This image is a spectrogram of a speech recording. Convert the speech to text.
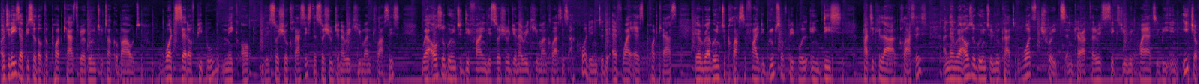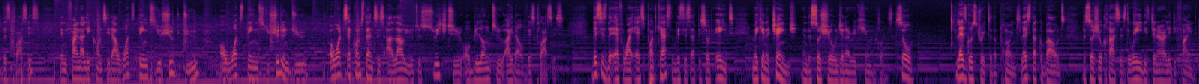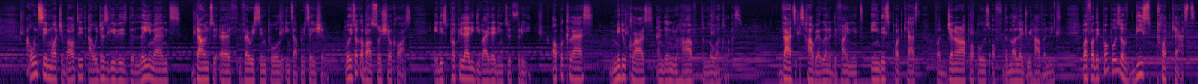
On today's episode of the podcast, we are going to talk about what set of people make up the social classes, the social generic human classes. We are also going to define the social generic human classes according to the FYS podcast. Then we are going to classify the groups of people in these particular classes. And then we're also going to look at what traits and characteristics you require to be in each of these classes. Then finally consider what things you should do or what things you shouldn't do or what circumstances allow you to switch to or belong to either of these classes. This is the FYS podcast. This is episode 8 making a change in the social generic human class so let's go straight to the point. Let's talk about the social classes, the way it is generally defined. I won't say much about it, I will just give it the layman's down to earth, very simple interpretation. When we talk about social class, it is popularly divided into three upper class, middle class, and then you have the lower class. That is how we are going to define it in this podcast for general purpose of the knowledge we have on it. But for the purpose of this podcast,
